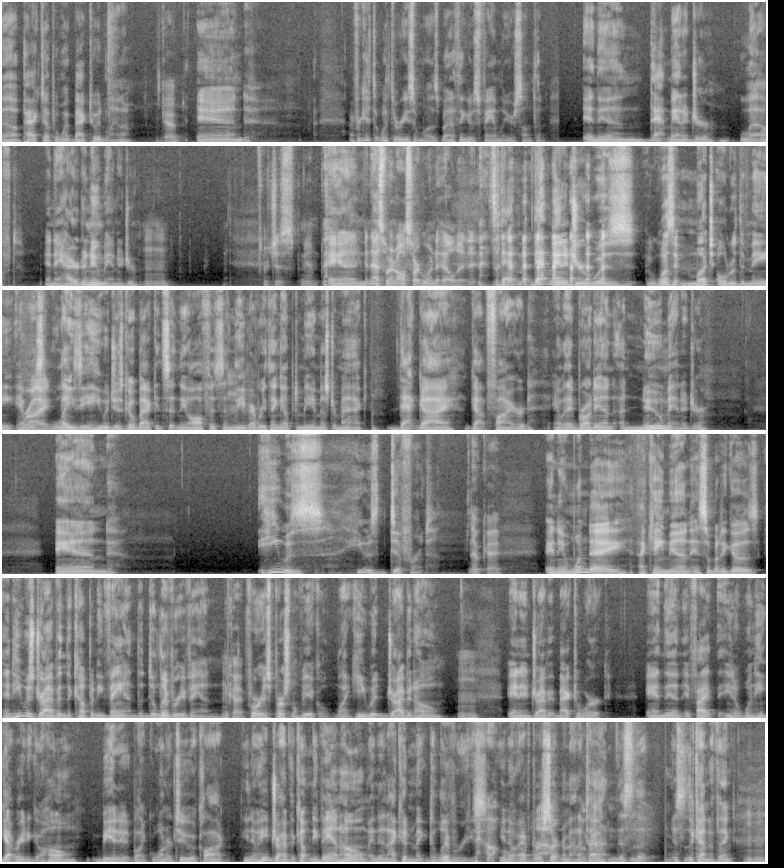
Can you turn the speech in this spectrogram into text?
uh, packed up and went back to Atlanta. Okay. And I forget what the reason was, but I think it was family or something. And then that manager left, and they hired a new manager. Which is yeah. And, and that's when it all started going to hell, didn't it? that that manager was wasn't much older than me and Right. was lazy. He would just go back and sit in the office and leave mm-hmm. everything up to me and Mr. Mack. That guy got fired, and they brought in a new manager, and he was he was different. okay. And then one day I came in and somebody goes, and he was driving the company van, the delivery van, Okay. for his personal vehicle. Like he would drive it home mm-hmm. and then drive it back to work. And then if I, you know, when he got ready to go home, be it at like one or two o'clock, you know, he'd drive the company van home, and then I couldn't make deliveries, oh, you know, after wow. a certain amount of Okay. time. This is the this is the kind of thing. Mm-hmm.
